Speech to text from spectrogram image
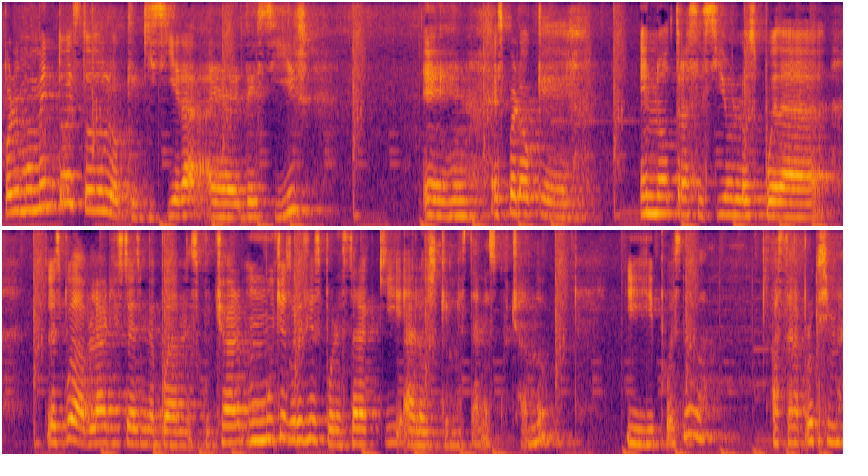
Por el momento es todo lo que quisiera eh, decir. Eh, espero que en otra sesión los pueda, les pueda hablar y ustedes me puedan escuchar. Muchas gracias por estar aquí a los que me están escuchando. Y pues nada, hasta la próxima.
